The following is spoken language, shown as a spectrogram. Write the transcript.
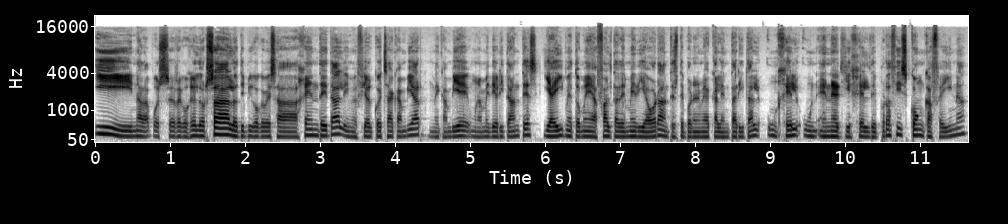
Y nada, pues recogí el dorsal, lo típico que ves a gente y tal, y me fui al coche a cambiar. Me cambié una media horita antes y ahí me tomé a falta de media hora antes de ponerme a calentar y tal, un gel, un Energy Gel de Procis con cafeína,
